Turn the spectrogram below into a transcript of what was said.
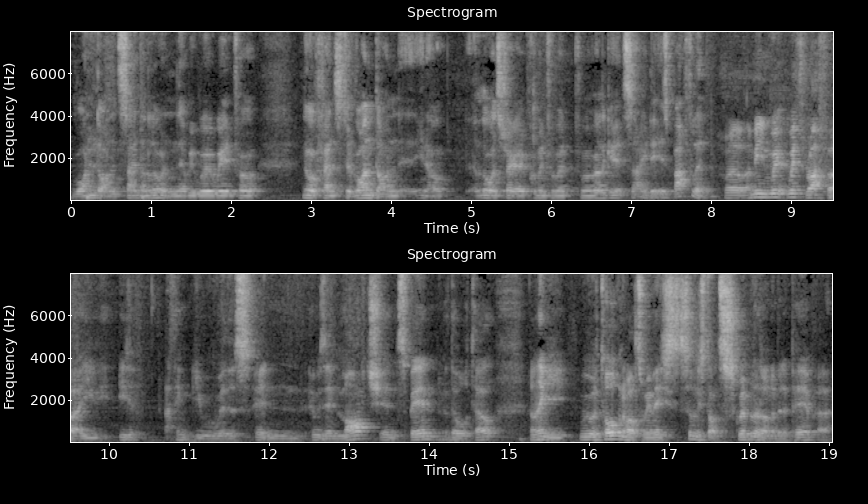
Rondon had signed on loan, and there we were waiting for. No offence to Rondon, you know, a loan striker coming from a from a relegated side. It is baffling. Well, I mean, with, with Rafa, he, he, I think you were with us in it was in March in Spain at the hotel. And I think he, we were talking about something. And he suddenly started scribbling on a bit of paper.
